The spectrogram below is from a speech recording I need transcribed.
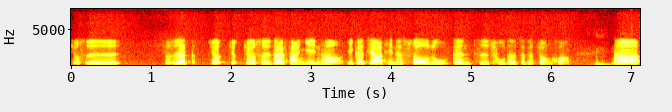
就是就是在就就就是在反映哈一个家庭的收入跟支出的这个状况。那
